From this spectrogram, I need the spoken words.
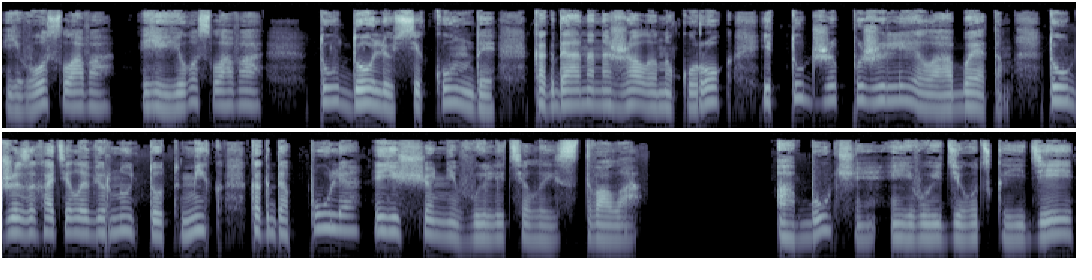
Его слова, ее слова, ту долю секунды, когда она нажала на курок и тут же пожалела об этом, тут же захотела вернуть тот миг, когда пуля еще не вылетела из ствола. О Буче и его идиотской идее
